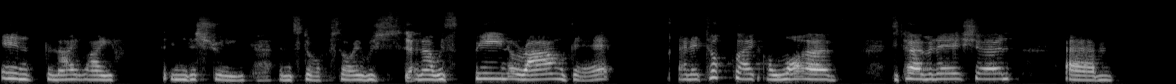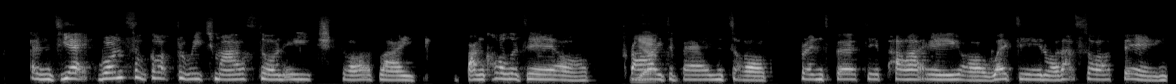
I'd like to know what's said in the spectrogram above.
in the nightlife industry and stuff. So it was, and I was being around it, and it took like a lot of determination. Um, and yet, once I got through each milestone, each sort of like bank holiday or pride event or friend's birthday party or wedding or that sort of thing,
